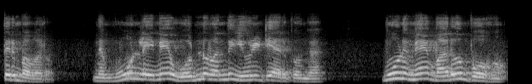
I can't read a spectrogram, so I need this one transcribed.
திரும்ப வரும். இந்த மூணுலேயுமே ஒன்று வந்து யூனிட்டியாக இருக்குங்க. மூணுமே வரும் போகும்.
